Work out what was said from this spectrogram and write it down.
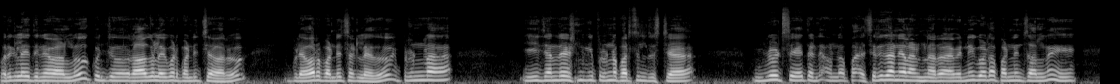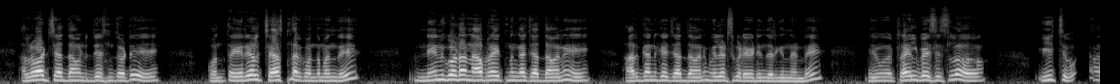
వరిగలు అవి తినేవాళ్ళు కొంచెం రాగులు అవి కూడా పండించేవారు. ఇప్పుడు ఎవరు పండించట్లేదు. ఇప్పుడున్న ఈ జనరేషన్కి ఇప్పుడున్న పరిస్థితుల దృష్ట్యా మిల్లెట్స్ అయితే సిరిధాన్యాలు అంటున్నారు అవన్నీ కూడా పండించాలని అలవాటు చేద్దామనే ఉద్దేశంతో కొంత ఏరియాలు చేస్తున్నారు కొంతమంది. నేను కూడా నా ప్రయత్నంగా చేద్దామని ఆర్గానికే చేద్దామని మిల్లెట్స్ కూడా వేయడం జరిగిందండి. మేము ట్రయల్ బేసిస్లో ఈచ్ ఆ,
